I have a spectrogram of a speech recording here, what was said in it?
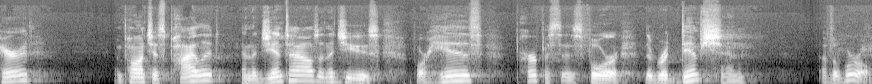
Herod and Pontius Pilate and the Gentiles and the Jews for his purposes, for the redemption of the world.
